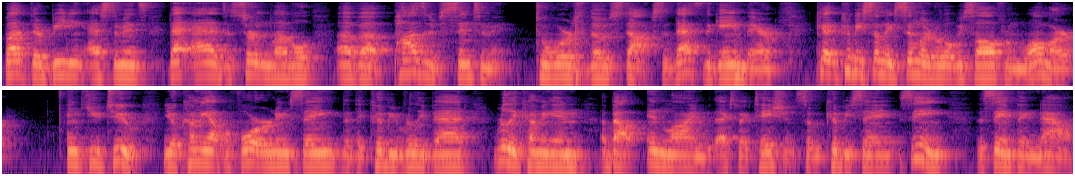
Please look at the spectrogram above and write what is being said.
but they're beating estimates. That adds a certain level of uh, positive sentiment towards those stocks. So that's the game there. Could be something similar to what we saw from Walmart in Q2, you know, coming out before earnings saying that they could be really bad, really coming in about in line with expectations. So we could be saying seeing the same thing now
